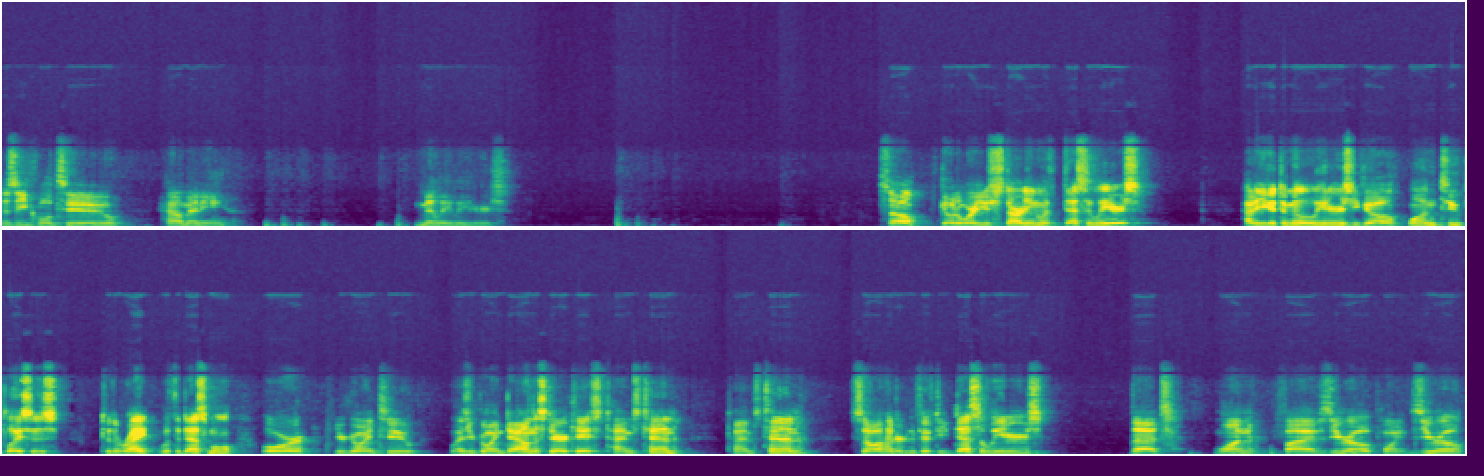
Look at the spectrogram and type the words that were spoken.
is equal to how many milliliters? So go to where you're starting with deciliters. How do you get to milliliters? You go one, two places to the right with the decimal, or you're going to, as you're going down the staircase, times 10, times 10. So 150 deciliters that's 150.0.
